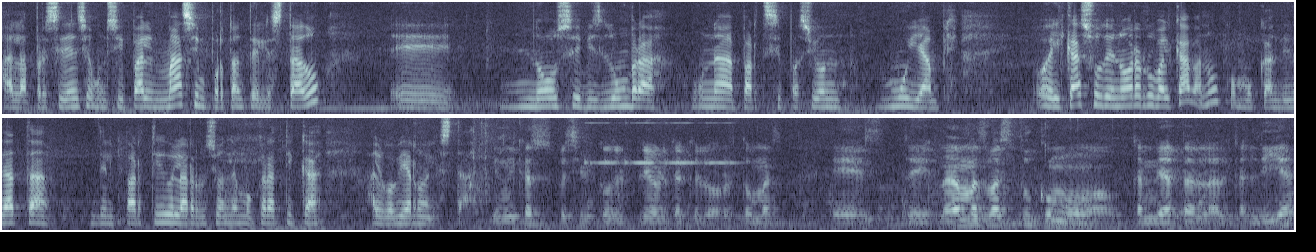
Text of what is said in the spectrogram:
a la presidencia municipal más importante del Estado, eh, no se vislumbra una participación muy amplia. O el caso de Nora Rubalcaba, ¿no? como candidata del Partido de la Revolución Democrática al gobierno del Estado. Y en el caso específico del PRI, ahorita que lo retomas, este, nada más vas tú como candidata a la alcaldía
